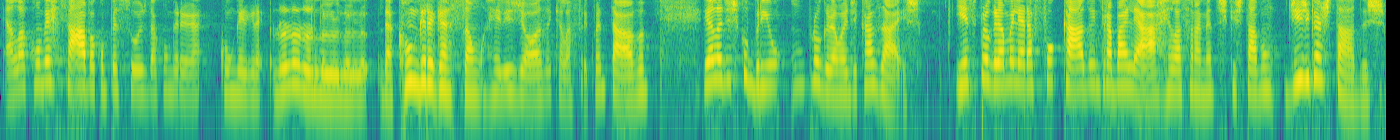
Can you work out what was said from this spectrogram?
Ela conversava com pessoas da, congrega, congrega, da congregação religiosa que ela frequentava e ela descobriu um programa de casais. E esse programa ele era focado em trabalhar relacionamentos que estavam desgastados.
